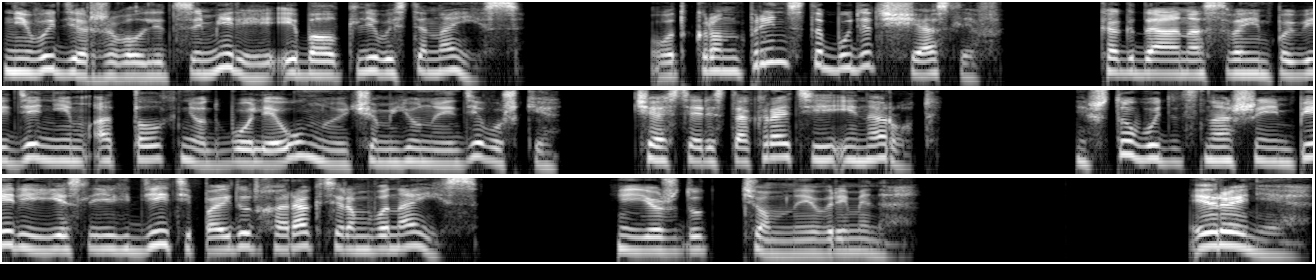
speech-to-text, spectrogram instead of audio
не выдерживал лицемерия и болтливость Анаис. Вот кронпринц-то будет счастлив, когда она своим поведением оттолкнет более умную, чем юные девушки, часть аристократии и народ. И что будет с нашей империей, если их дети пойдут характером в Анаис? Ее ждут темные времена. «Ирения!»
